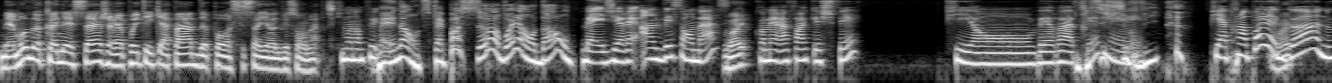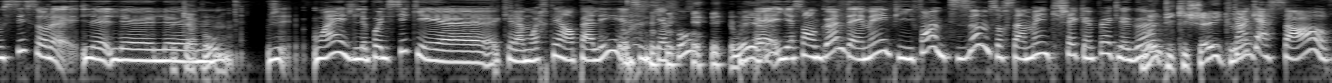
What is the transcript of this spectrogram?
Mais moi, me connaissant, j'aurais pas été capable de passer sans y enlever son masque. Moi non plus. Ben non, tu fais pas ça. Voyons donc. Ben, j'aurais enlevé son masque. Ouais. Première affaire que je fais. Puis on verra après. C'est mais... survie. Puis elle prend pas le Ouais. gun aussi sur le, le, le, Le capot. J'ai- ouais, le policier qui, est, euh, qui a la moitié empalée euh, sur le capot. oui, hein? Euh, il a son gun dans les mains, puis ils font un petit zoom sur sa main qui shake un peu avec le gun. Oui, puis qui shake, là. Quand elle sort,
